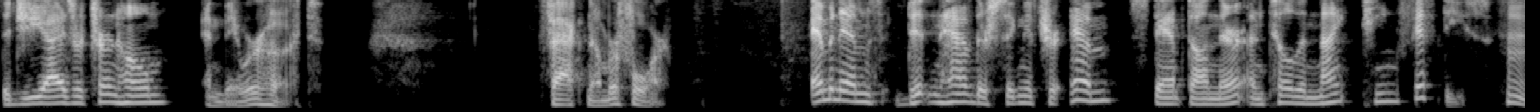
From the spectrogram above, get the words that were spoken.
the GIs returned home and they were hooked. Fact number four. M&Ms didn't have their signature M stamped on there until the 1950s. Hmm.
